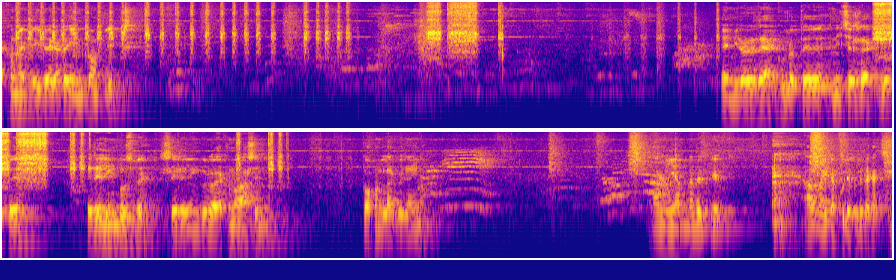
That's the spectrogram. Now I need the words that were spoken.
এখনও এই জায়গাটা ইনকমপ্লিট এই মিররের র্যাকগুলোতে নিচের র্যাকগুলোতে রেলিং বসবে। সেই রেলিংগুলো এখনও আসেনি। কখন লাগবে জানি না। আমি আপনাদেরকে আলমারিটা খুলে খুলে দেখাচ্ছি।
